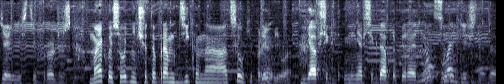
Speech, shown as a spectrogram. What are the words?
я есть Стив Роджерс. Майкла сегодня что-то прям дико на отсылки пробило. Я всегда, меня всегда пропирает на Ну, отсылки. логично, да,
